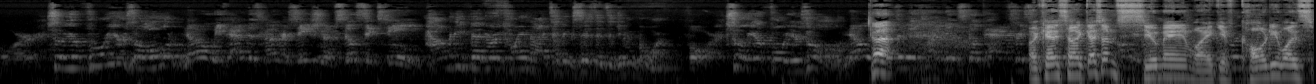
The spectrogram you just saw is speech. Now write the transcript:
Four. So you're four years old? No, we've had this conversation. I'm still 16. How many February 29th have existed since you've been born? Four. So you're four years old. No, Okay, so I guess I'm assuming, like, if Cody was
